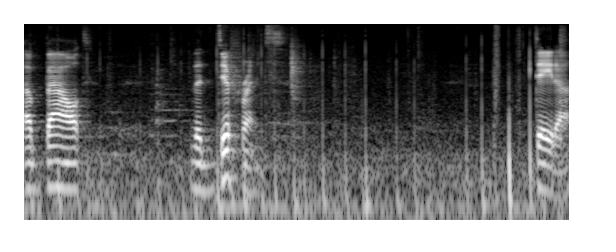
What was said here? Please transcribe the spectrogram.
about the difference data.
